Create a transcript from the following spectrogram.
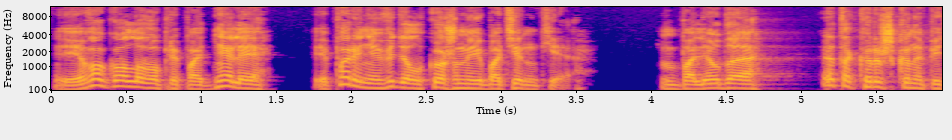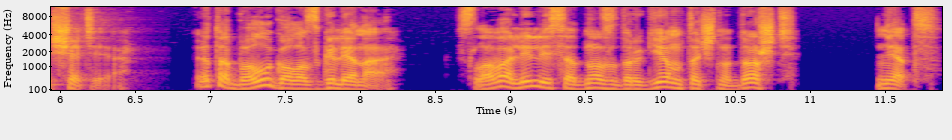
его голову приподняли, и парень увидел кожаные ботинки. «Блюдо — это крышка на печати». Это был голос Глена. Слова лились одно за другим, точно дождь. Нет.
